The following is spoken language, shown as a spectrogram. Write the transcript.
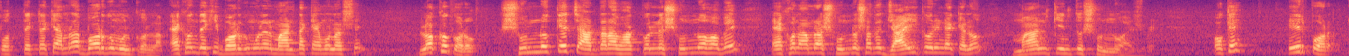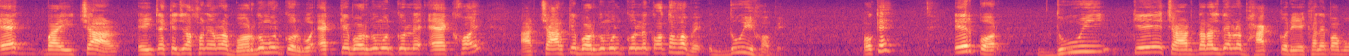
প্রত্যেকটাকে আমরা বর্গমূল করলাম। এখন দেখি বর্গমূলের মানটা কেমন আসে। লক্ষ্য করো, শূন্যকে চার দ্বারা ভাগ করলে শূন্য হবে। এখন আমরা শূন্যর সাথে যাই করি না কেন, মান কিন্তু শূন্য আসবে। ওকে? এরপর এক বাই চার, এইটাকে যখন আমরা বর্গমূল করব, এককে বর্গমূল করলে এক হয়, আর চারকে বর্গমূল করলে কত হবে? দুই হবে। ওকে? এরপর দুইকে চার দ্বারা যদি আমরা ভাগ করি, এখানে পাবো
